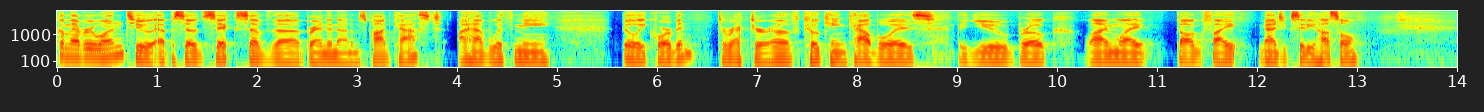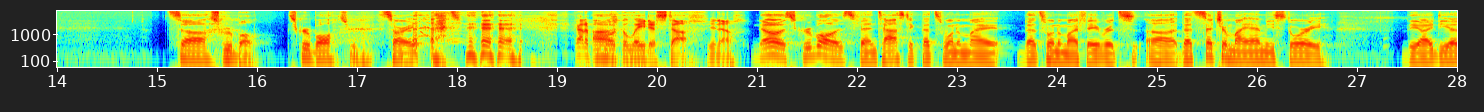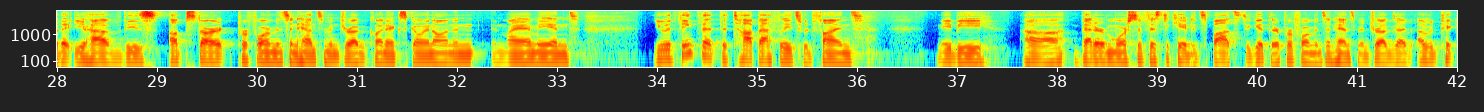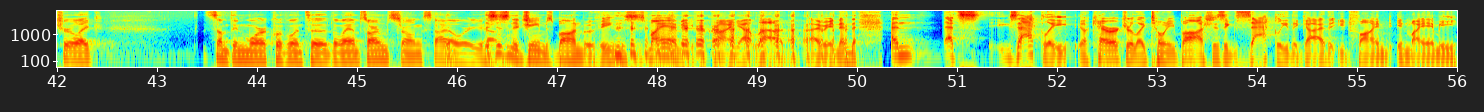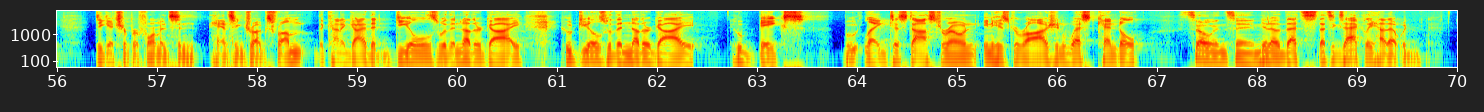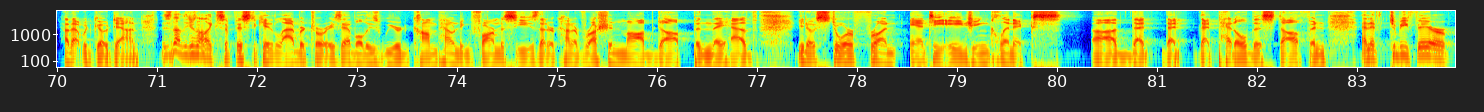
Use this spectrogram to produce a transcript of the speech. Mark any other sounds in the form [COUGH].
Welcome, everyone, to episode six of the Brandon Adams podcast. I have with me Billy Corben, director of Cocaine Cowboys, The U, Broke, Limelight, Dawg Fight, Magic City Hustle. It's uh, Screwball. Screwball. Screwball. Sorry. [LAUGHS] Got to promote the latest stuff, you know. No, Screwball is fantastic. That's one of my that's one of my favorites. Uh, that's such a Miami story. The idea that you have these upstart performance enhancement drug clinics going on in, in Miami, and you would think that the top athletes would find maybe uh, better, more sophisticated spots to get their performance enhancement drugs. I, I would picture like something more equivalent to the Lance Armstrong style, where you This have isn't a James Bond movie. This is Miami for crying out loud. I mean, and and that's exactly a character like Tony Bosch is exactly the guy that you'd find in Miami to get your performance enhancing drugs from. The kind of guy that deals with another guy who deals with another guy who bakes bootleg testosterone in his garage in West Kendall. so insane. you know that's that's exactly how that would how that would go down. There's not there's not like sophisticated laboratories. They have all these weird compounding pharmacies that are kind of Russian mobbed up, and they have you know storefront anti aging clinics uh, that that that peddle this stuff. And and if to be fair,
